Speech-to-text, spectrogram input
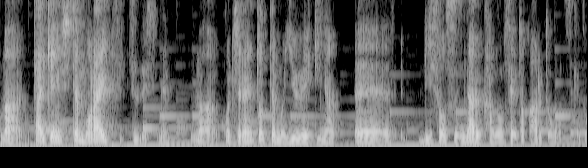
う、まあ、体験してもらいつつですね、まあ、こちらにとっても有益な、えー、リソースになる可能性とかあると思うんですけど、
